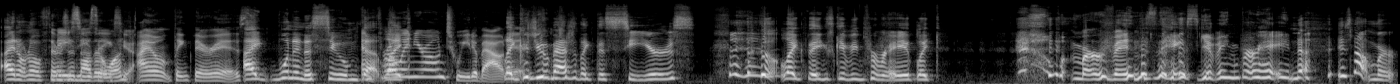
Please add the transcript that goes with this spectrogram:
I don't know if there's Macy's another one. I don't think there is. I wouldn't assume and that throw like in your own tweet about like it. could you imagine like the Sears like Thanksgiving parade like Mervyn's Thanksgiving parade. no it's not Mer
